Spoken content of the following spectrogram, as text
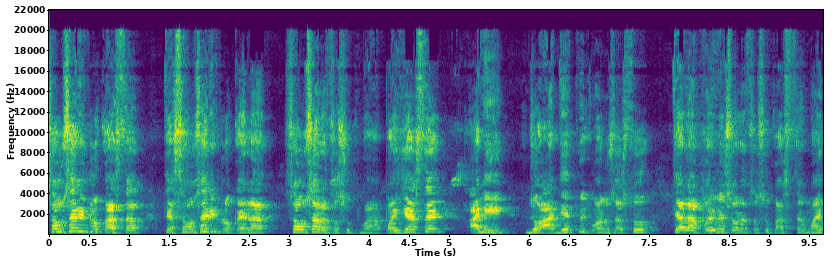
संसारिक लोक असतात त्या संसारिक लोकायला संसाराचं सुख पा- पाहिजे असतं आणि जो आध्यात्मिक माणूस असतो त्याला परमेश्वराचं सुख असतं माहीत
